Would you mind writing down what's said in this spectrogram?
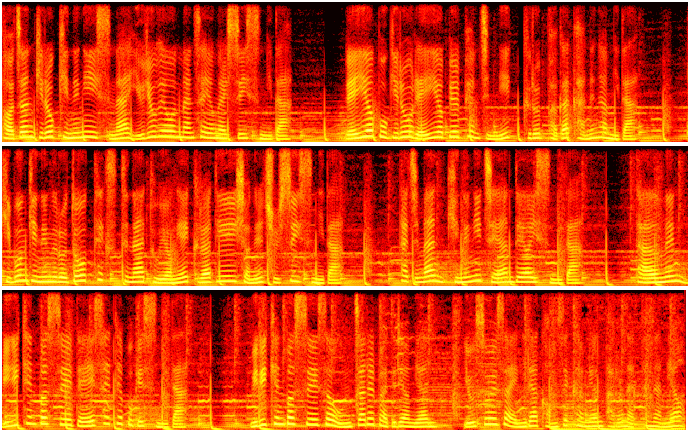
버전 기록 기능이 있으나 유료 회원만 사용할 수 있습니다. 레이어 보기로 레이어별 편집 및 그룹화가 가능합니다. 기본 기능으로도 텍스트나 도형의 그라디에이션을 줄 수 있습니다. 하지만 기능이 제한되어 있습니다. 다음은 미리 캔버스에 대해 살펴보겠습니다. 미리 캔버스에서 움짤을 받으려면 요소에서 N이라 검색하면 바로 나타나며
